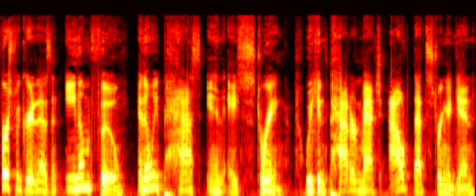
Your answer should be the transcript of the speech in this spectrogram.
First, we create it as an enum foo, and then we pass in a string. We can pattern match out that string again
